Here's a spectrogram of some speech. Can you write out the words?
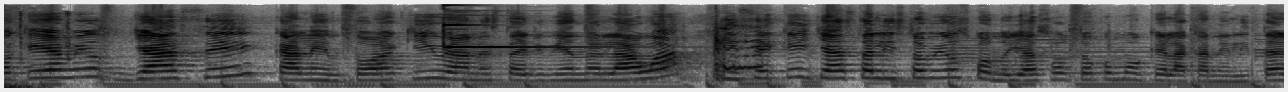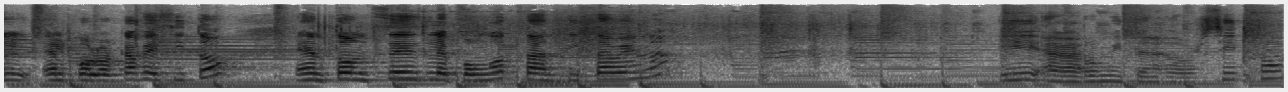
Ok amigos, ya se calentó aquí, vean, está hirviendo el agua y sé que ya está listo amigos cuando ya soltó como que la canelita, el, el color cafecito, entonces le pongo tantita avena y agarro mi tenedorcito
